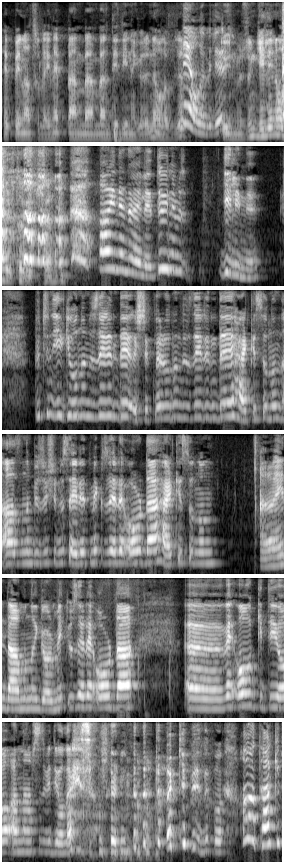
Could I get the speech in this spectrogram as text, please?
Hep beni hatırlayın, hep ben ben ben dediğine göre ne olabilir? Ne olabilir? Düğünümüzün gelini olur tabii ki. Aynen öyle. Düğünümüz gelini. Bütün ilgi onun üzerinde, ışıklar onun üzerinde. Herkes onun ağzının büzüşünü seyretmek üzere orada. Herkes onun e, endamını görmek üzere orada. E, ve o gidiyor anlamsız videolar hesaplarını takip edip o. Ha takip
